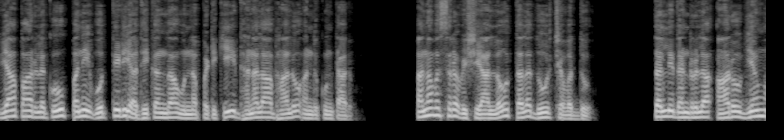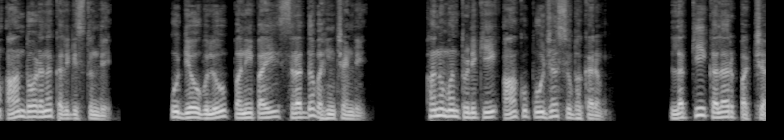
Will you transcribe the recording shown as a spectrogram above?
వ్యాపారులకు పని ఒత్తిడి అధికంగా ఉన్నప్పటికీ ధనలాభాలు అందుకుంటారు. అనవసర విషయాల్లో తల దూర్చవద్దు. తల్లిదండ్రుల ఆరోగ్యం ఆందోళన కలిగిస్తుంది. ఉద్యోగులు పనిపై శ్రద్ధ వహించండి. హనుమంతుడికి ఆకుపూజ శుభకరం. లక్కీ కలర్ పచ్చ.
